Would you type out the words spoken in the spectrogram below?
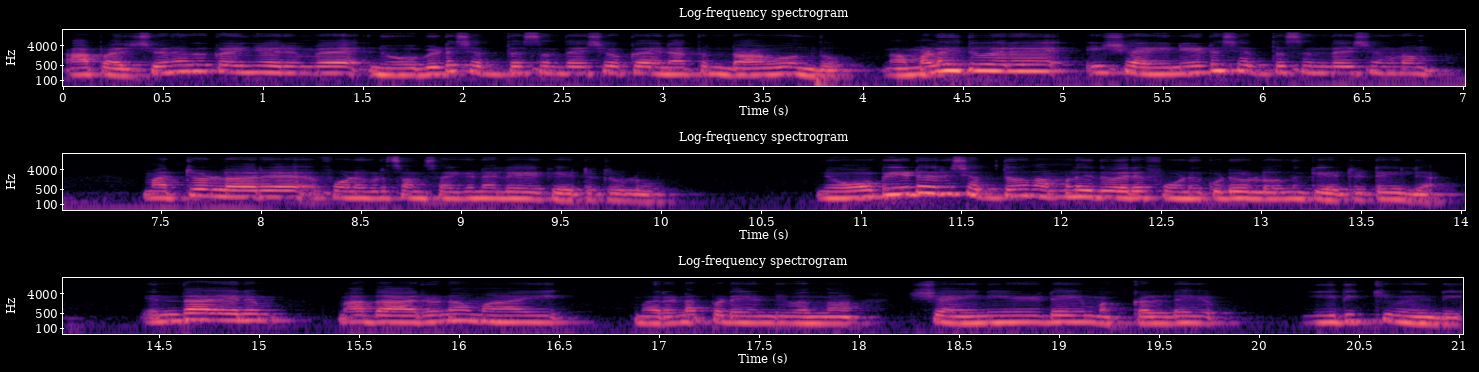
ആ പരിശോധനയൊക്കെ കഴിഞ്ഞ് വരുമ്പോൾ നോബിയുടെ ശബ്ദ സന്ദേശമൊക്കെ അതിനകത്ത് ഉണ്ടാവുമെന്തോ നമ്മൾ ഇതുവരെ ഈ ഷൈനയുടെ ശബ്ദ സന്ദേശങ്ങളും മറ്റുള്ളവരെ ഫോണിൽ കൂടെ സംസാരിക്കണല്ലേ കേട്ടിട്ടുള്ളൂ. നോബിയുടെ ഒരു ശബ്ദവും നമ്മൾ ഇതുവരെ ഫോണിൽ കൂടെ ഉള്ളൂന്ന് കേട്ടിട്ടേ ഇല്ല എന്തായാലും അദാരുണമായി മരണപ്പെടേണ്ടി വന്ന ഷൈനയുടെയും മക്കളുടെയും നീതിക്ക് വേണ്ടി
